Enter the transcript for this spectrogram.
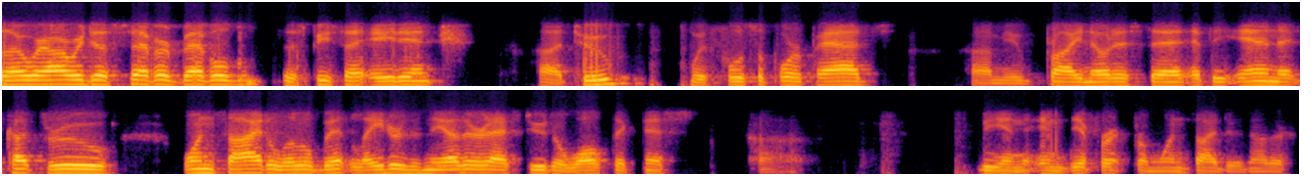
there we are, we just severed beveled this piece of eight inch uh, tube with full support pads. Um, you probably noticed that at the end it cut through one side a little bit later than the other. That's due to wall thickness uh, being indifferent from one side to another.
